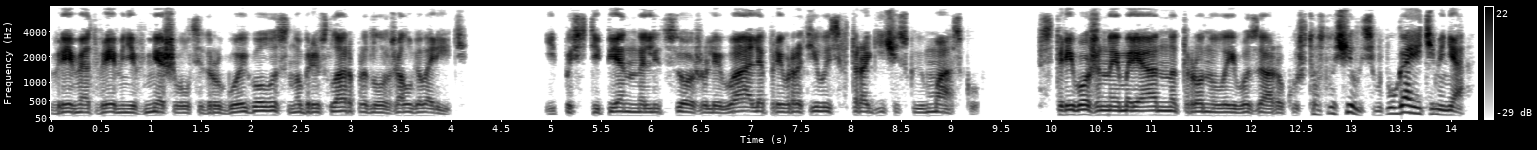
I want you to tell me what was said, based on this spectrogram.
Время от времени вмешивался другой голос, но Брюслар продолжал говорить и постепенно лицо Жулеваля превратилось в трагическую маску. Встревоженная Марианна тронула его за руку. «Что случилось? Вы пугаете меня?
